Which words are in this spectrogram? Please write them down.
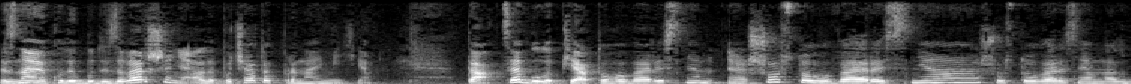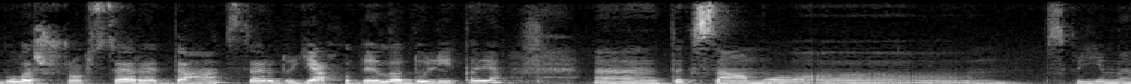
Не знаю, коли буде завершення, але початок принаймні є. Так, це було 5 вересня. 6 вересня, 6 вересня в нас була що? Середа. Середу я ходила до лікаря. Е, Так само е, своїми,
